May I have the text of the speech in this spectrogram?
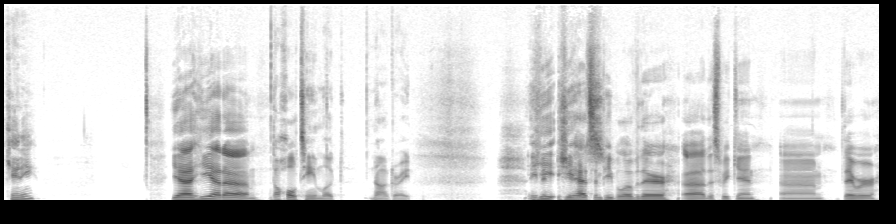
Kenny, Yeah, he had um The whole team looked not great. He Even he had some people over there uh this weekend. Um they were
